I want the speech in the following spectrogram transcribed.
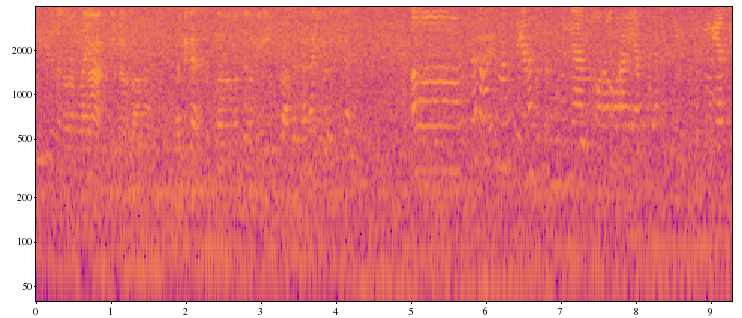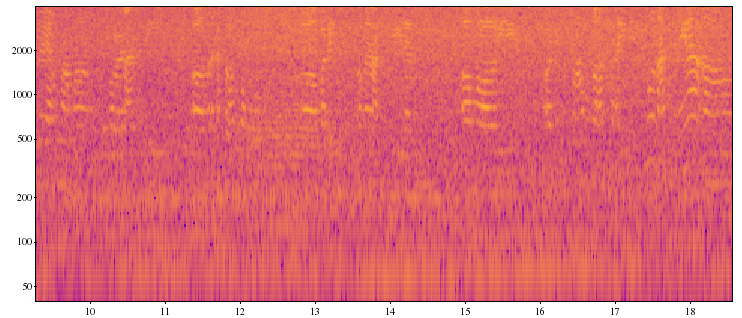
membatasi diri dengan orang lain. Nah, benar banget. Tapi kak, setelah nonton film ini, perasaan kakak gimana sih kak? Eh, saya sangat senang sih karena bertemu dengan orang-orang yang punya kepedulian gitu yang sama toleransi. Eh, mereka sangat fokus eh, pada isu-isu toleransi dan eh, melalui uh, setelah menonton acara ini pun akhirnya eh,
